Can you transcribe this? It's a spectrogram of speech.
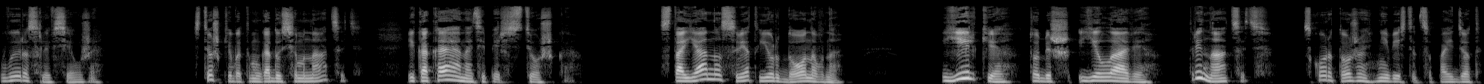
Выросли все уже. Стёжке в этом году семнадцать. И какая она теперь Стёжка? Стояна Свет Юрдоновна. Ельке, то бишь Елаве, тринадцать. Скоро тоже невестица пойдет.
